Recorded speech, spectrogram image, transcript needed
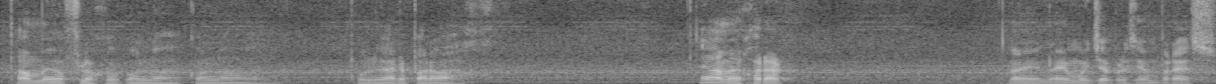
estamos medio flojos con los, con los pulgares para abajo. Ya va a mejorar. No hay, no hay mucha presión para eso.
